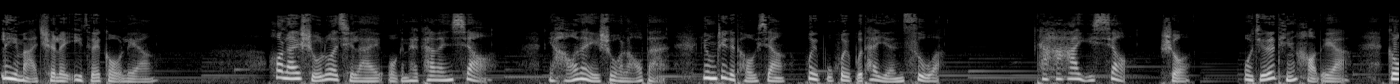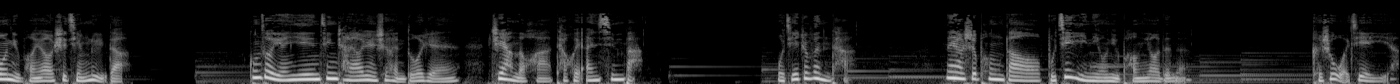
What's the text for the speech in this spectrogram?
立马吃了一嘴狗粮。后来熟络起来，我跟他开玩笑：“你好歹也是我老板，用这个头像会不会不太严肃啊？”他哈哈一笑说：“我觉得挺好的呀，跟我女朋友是情侣的。工作原因经常要认识很多人，这样的话他会安心吧？”我接着问他：“那要是碰到不介意你有女朋友的呢？”可是我介意啊，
